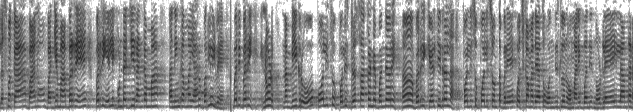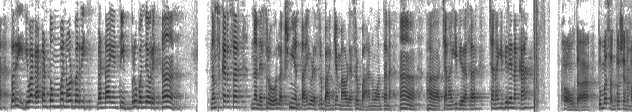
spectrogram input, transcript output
ಲಕ್ಷ್ಮಕ್ಕ ಬಾನು ಭಾಗ್ಯಮ್ಮ, ಬರ್ರಿ ಬರ್ರಿ, ಎಲ್ಲಿ ಗುಂಡಜ್ಜಿ, ರಂಗಮ್ಮ ನಿಂಗಮ್ಮ ಯಾರು ಬರ್ಲಿಲ್ವೇ? ಬರಿ ಬರಿ ನೋಡು, ನಮ್ ಬೀಗರು ಪೊಲೀಸು, ಪೊಲೀಸ್ ಡ್ರೆಸ್ ಹಾಕೊಂಡೆ ಬಂದವ್ರೆ. ಹಾ, ಬರ್ರಿ, ಕೇಳ್ತಿದ್ರಲ್ಲ? ಪೊಲೀಸು ಪೊಲೀಸು ಅಂತ ಬರೇ ಕೊಚ್ಕೊಂಬದೆ ಆತು ಒಂದಿಸ್ಲು ಮನೆಗೆ ಬಂದಿದ್ ನೋಡ್ಲೇ ಇಲ್ಲ ಅಂತಾನ. ಬರ್ರಿ, ಇವಾಗ ಹಾಕೊಂಡು ತುಂಬಾ ನೋಡ್ ಬರ್ರಿ. ಗಂಡ, ಹೆಂಡತಿ ಇಬ್ರು ಬಂದವ್ರೆ. ಹಾ. ನಮಸ್ಕಾರ ಸರ್. ನನ್ನ ಹೆಸರು ಲಕ್ಷ್ಮಿ ಅಂತ, ಇವಳ ಹೆಸರು ಭಾಗ್ಯಮ್ಮ, ಅವಳ ಹೆಸರು ಭಾನು ಅಂತಾನ. ಹಾ ಹಾ, ಚೆನ್ನಾಗಿದ್ದೀರಾ ಸರ್? ಚೆನ್ನಾಗಿದ್ದೀರೇನಕ್ಕ? ಹೌದಾ? ತುಂಬಾ ಸಂತೋಷನಮ್ಮ.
